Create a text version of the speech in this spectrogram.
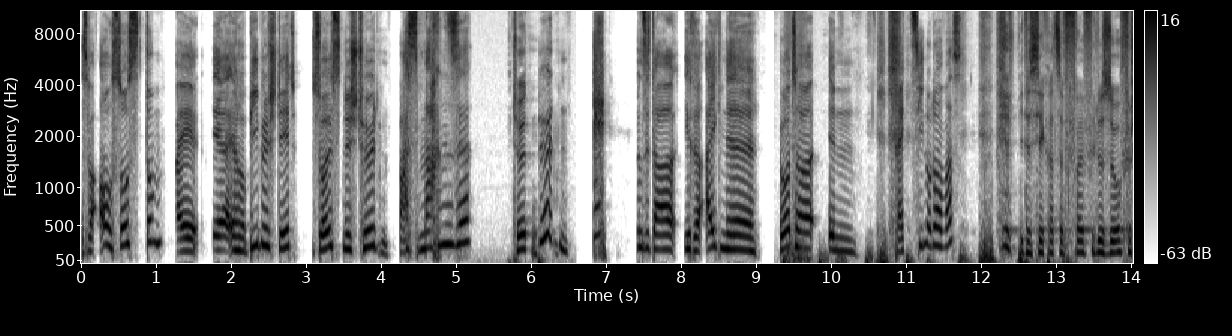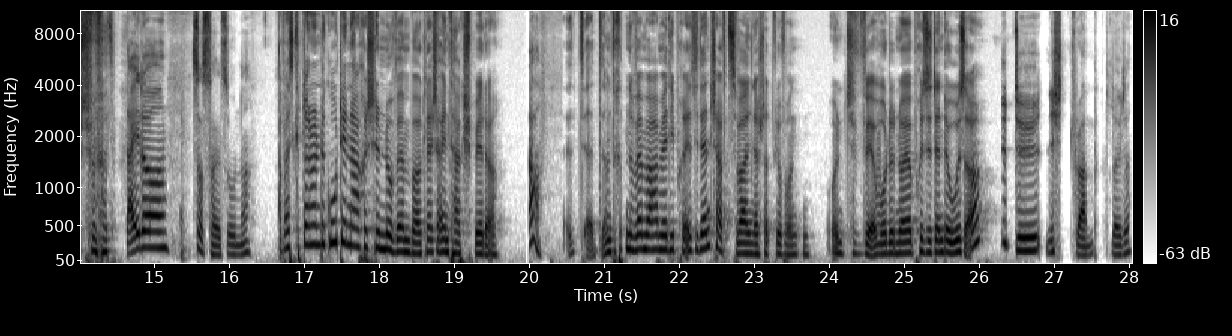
das war auch so dumm, weil in ihrer Bibel steht, sollst nicht töten. Was machen sie? Töten. Töten. Hä? Wollen sie da ihre eigene Wörter in Dreck ziehen oder was? Wie das hier gerade so voll philosophisch wird. Leider ist das halt so, ne? Aber es gibt auch noch eine gute Nachricht im November, gleich einen Tag später. Ah. Äh, Am 3. November haben ja die Präsidentschaftswahlen ja stattgefunden. Und wer wurde neuer Präsident der USA? Nicht Trump, Leute.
